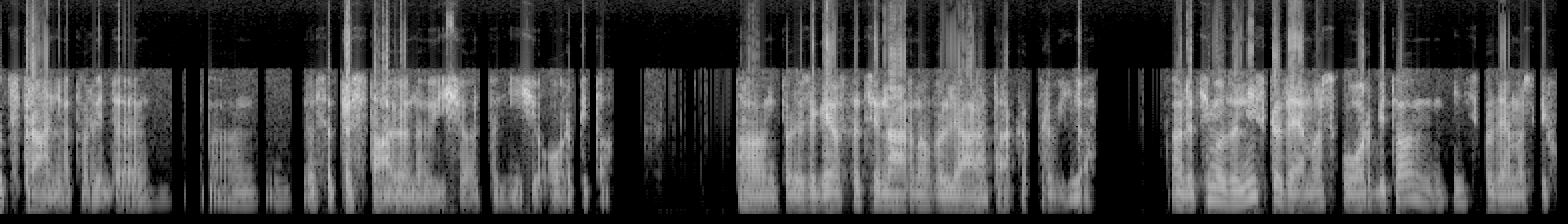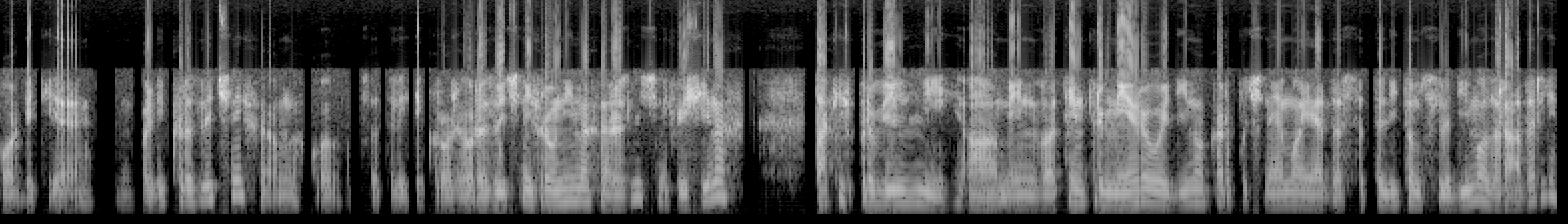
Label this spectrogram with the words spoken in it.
odstranijo, torej da, um, da se prestavijo na višjo ali pa nižjo orbito. Um, torej za geostacionarno veljajo taka pravila. Recimo za nizkozemljsko orbito, nizkozemljskih orbit je veliko različnih, lahko sateliti krožijo v različnih ravninah, na različnih višinah. Takih pravil ni. In v tem primeru edino, kar počnemo, je, da satelitom sledimo z radarji.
